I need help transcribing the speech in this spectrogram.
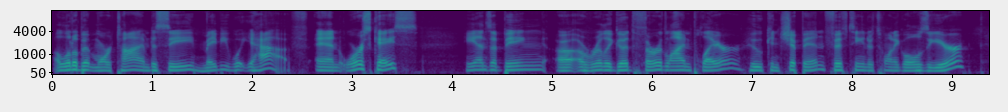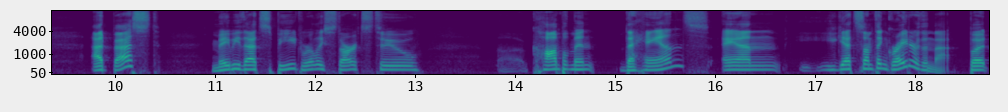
a little bit more time to see maybe what you have. And worst case, he ends up being a, a really good third line player who can chip in 15 to 20 goals a year. At best, maybe that speed really starts to uh, complement the hands and you get something greater than that. But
